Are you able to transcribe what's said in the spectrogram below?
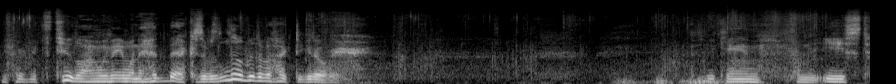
Before it gets too long, we may want to head back because it was a little bit of a hike to get over here. We came from the east,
